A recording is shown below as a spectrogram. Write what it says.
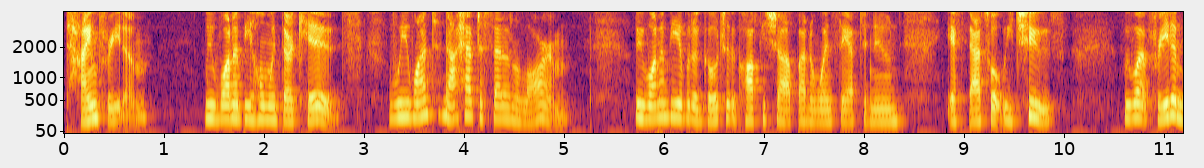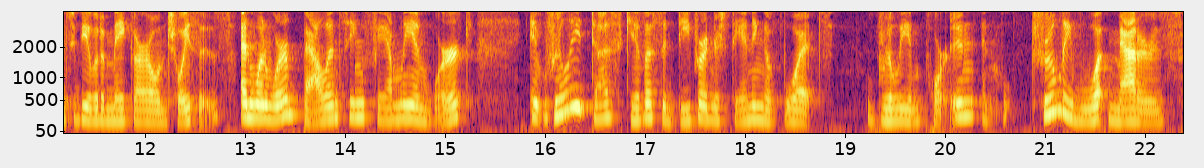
time freedom. We want to be home with our kids. We want to not have to set an alarm. We want to be able to go to the coffee shop on a Wednesday afternoon if that's what we choose. We want freedom to be able to make our own choices. And when we're balancing family and work, it really does give us a deeper understanding of what's really important and truly what matters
